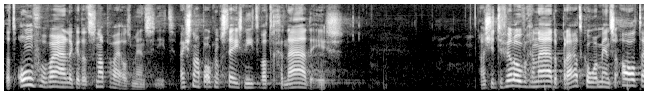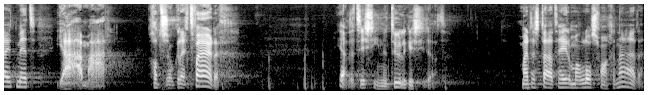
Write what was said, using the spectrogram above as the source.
Dat onvoorwaardelijke, dat snappen wij als mensen niet. Wij snappen ook nog steeds niet wat genade is. Als je te veel over genade praat, komen mensen altijd met: ja, maar God is ook rechtvaardig. Ja, dat is hij, natuurlijk is hij dat. Maar dat staat helemaal los van genade.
